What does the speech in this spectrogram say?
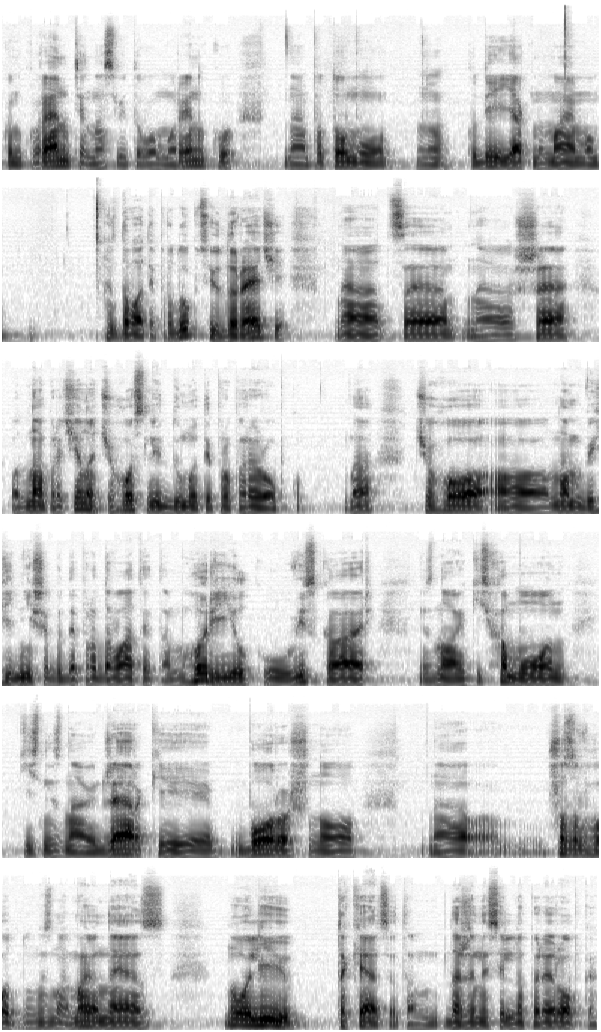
конкуренти на світовому ринку по тому, ну, куди і як ми маємо здавати продукцію. До речі, це ще одна причина, чого слід думати про переробку. Да? Чого нам вигідніше буде продавати там горілку, віскарь, не знаю, якийсь хамон, якісь, не знаю, джерки, борошно, е, що завгодно, не знаю, майонез. Ну, олію таке, це там навіть не сильно переробка.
